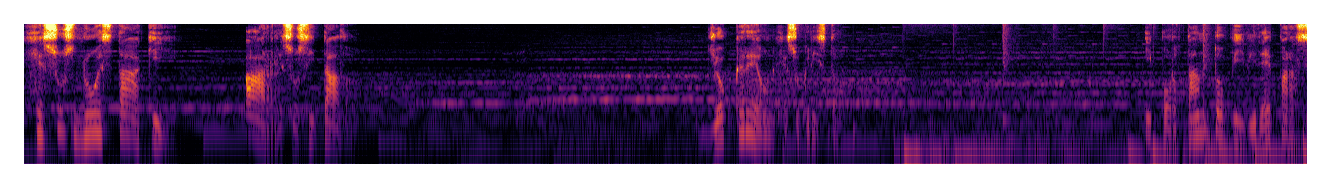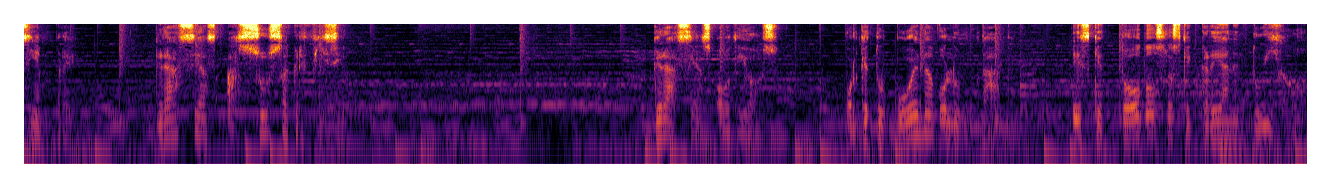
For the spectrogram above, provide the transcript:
Jesús no está aquí, ha resucitado. Yo creo en Jesucristo y por tanto viviré para siempre gracias a su sacrificio. Gracias, oh Dios, porque tu buena voluntad es que todos los que crean en tu Hijo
